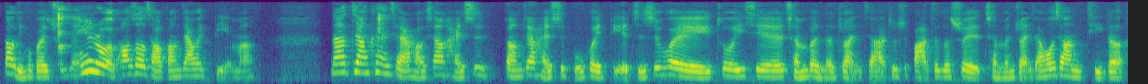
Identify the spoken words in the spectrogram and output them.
到底会不会出现？因为如果抛售潮，房价会跌吗？那这样看起来好像还是房价还是不会跌，只是会做一些成本的转嫁，就是把这个税成本转嫁，或像你提的，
